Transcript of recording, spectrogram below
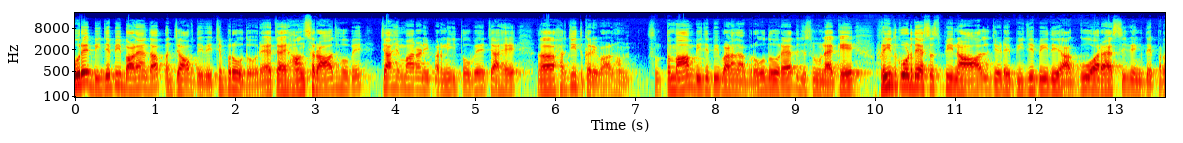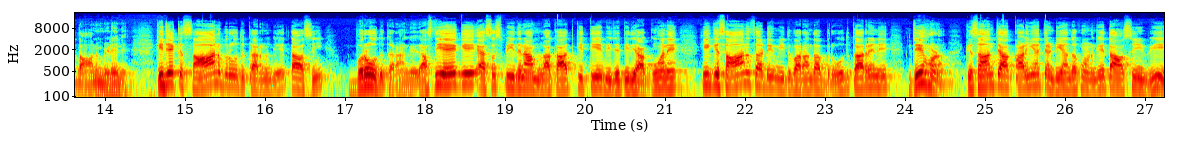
ਪੂਰੇ ਬੀਜੇਪੀ ਵਾਲਿਆਂ ਦਾ ਪੰਜਾਬ ਦੇ ਵਿੱਚ ਵਿਰੋਧ ਹੋ ਰਿਹਾ ਚਾਹੇ ਹੰਸ ਰਾਜ ਹੋਵੇ, ਚਾਹੇ ਮਹਾਰਾਣੀ ਪ੍ਰਨੀਤ ਹੋਵੇ, ਚਾਹੇ ਹਰਜੀਤ ਗਰੇਵਾਲ ਹੋਣ। ਸ- ਤਮਾਮ ਬੀਜੇਪੀ ਵਾਲਿਆਂ ਦਾ ਵਿਰੋਧ ਹੋ ਰਿਹਾ ਹੈ ਤੇ ਜਿਸ ਨੂੰ ਲੈ ਕੇ ਫਰੀਦਕੋਟ ਦੇ ਐਸਐਸਪੀ ਨਾਲ ਜਿਹੜੇ ਬੀਜੇਪੀ ਦੇ ਆਗੂ ਔਰ ਐਸਸੀ ਵਿੰਗ ਦੇ ਪ੍ਰਧਾਨ ਮਿਲੇ ਨੇ। ਕਿ ਜੇ ਕਿਸਾਨ ਵਿਰੋਧ ਕਰਨਗੇ ਤਾਂ ਅਸੀਂ ਵਿਰੋਧ ਕਰਾਂਗੇ। ਦੱਸਦੀ ਹੈ ਕਿ ਐਸਐਸਪੀ ਦੇ ਨਾਲ ਮੁਲਾਕਾਤ ਕੀਤੀ ਹੈ ਬੀਜੇਪੀ ਦੇ ਆਗੂਆਂ ਨੇ ਕਿ ਕਿਸਾਨ ਸਾਡੇ ਉਮੀਦਵਾਰਾਂ ਦਾ ਵਿਰੋਧ ਕਰ ਰਹੇ ਨੇ। ਜੇ ਹੁਣ ਕਿਸਾਨ ਚਾ ਕਾਲੀਆਂ ਝੰਡੀਆਂ ਦਿਖਾਉਣਗੇ ਤਾਂ ਅਸੀਂ ਵੀ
